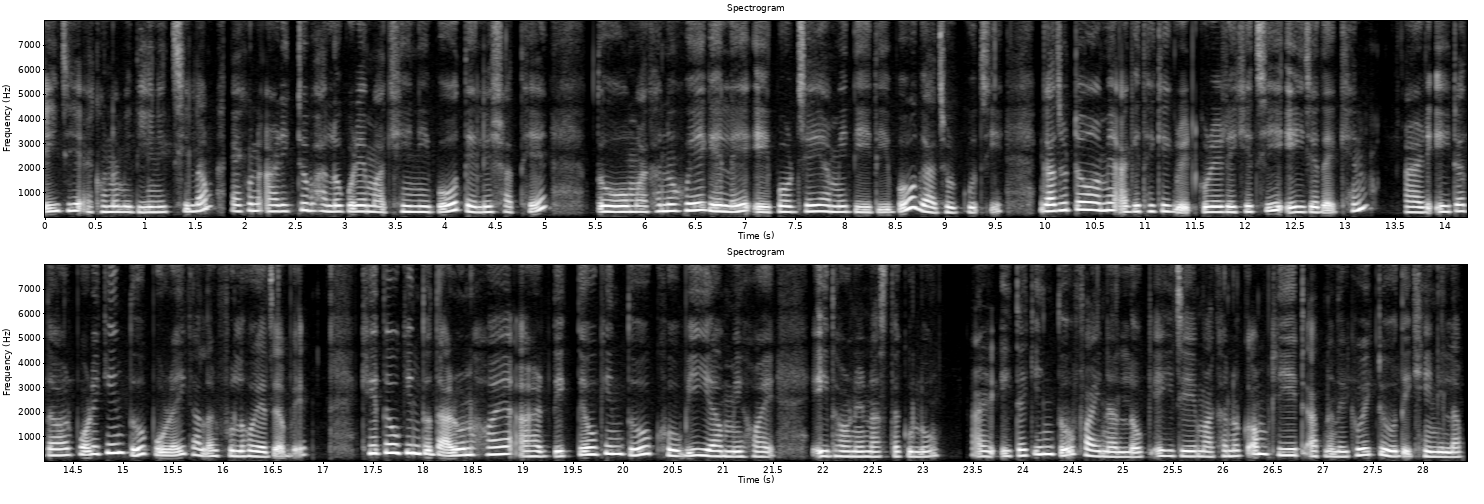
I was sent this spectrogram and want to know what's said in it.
এই যে এখন আমি দিয়ে নিচ্ছিলাম। এখন আর একটু ভালো করে মাখিয়ে নিব তেলের সাথে। তো মাখানো হয়ে গেলে এই পর্যায়ে আমি দিয়ে দিব গাজর কুচি। গাজরটাও আমি আগে থেকে গ্রেট করে রেখেছি, এই যে দেখেন। আর এইটা দেওয়ার পরে কিন্তু পুরাই কালারফুল হয়ে যাবে। খেতেও কিন্তু দারুণ হয় আর দেখতেও কিন্তু খুবই ইয়াম্মি হয় এই ধরনের নাস্তাগুলো। আর এটা কিন্তু ফাইনাল লুক এই যে মাখানো কমপ্লিট আপনাদেরকেও একটু দেখিয়ে নিলাম।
